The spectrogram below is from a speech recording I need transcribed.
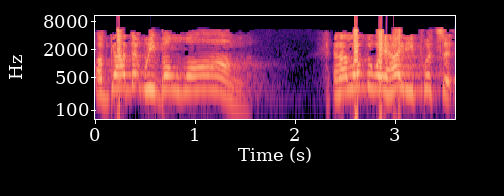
of God, that we belong. And I love the way Heidi puts it.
